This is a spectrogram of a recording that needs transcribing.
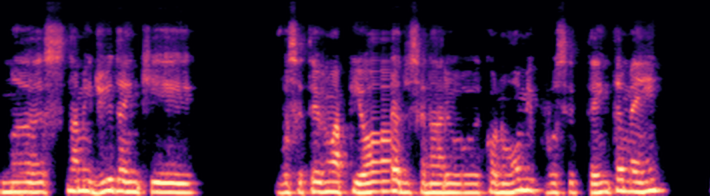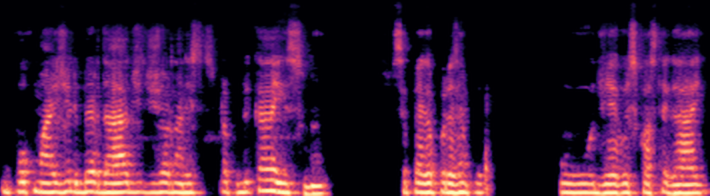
mas na medida em que você teve uma piora do cenário econômico, você tem também um pouco mais de liberdade de jornalistas para publicar isso, né? Você pega, por exemplo, o Diego Escostegai,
